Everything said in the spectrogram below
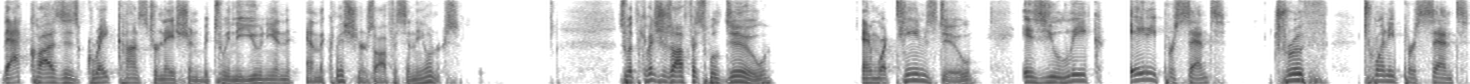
that causes great consternation between the union and the commissioner's office and the owners. So, what the commissioner's office will do and what teams do is you leak 80% truth, 20%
